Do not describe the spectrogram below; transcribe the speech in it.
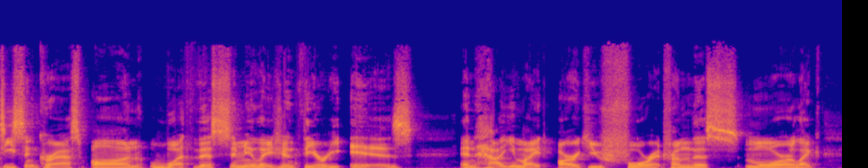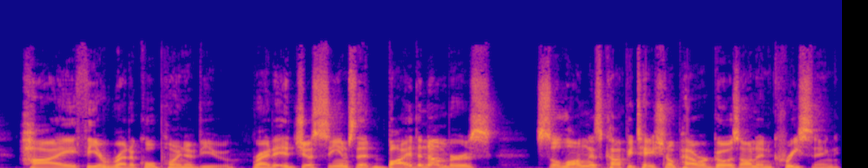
decent grasp on what this simulation theory is and how you might argue for it from this more like high theoretical point of view, right? It just seems that by the numbers, so long as computational power goes on increasing,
